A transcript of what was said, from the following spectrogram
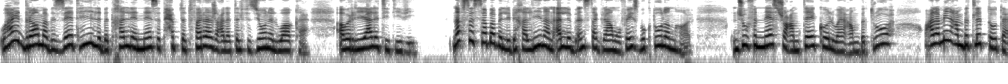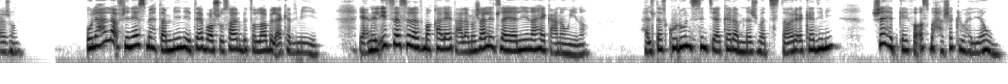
وهاي الدراما بالذات هي اللي بتخلي الناس تحب تتفرج على تلفزيون الواقع أو ال reality TV. نفس السبب اللي بخلينا نقلب إنستغرام وفيسبوك طول النهار. نشوف الناس شو عم تاكل وين عم بتروح وعلى مين عم بتلت وتعجن. ولهلأ في ناس مهتمين يتابعوا شو صار بطلاب الأكاديمية. يعني لقيت سلسلة مقالات على مجلة ليالينا هيك عناوينها هل تذكرون سنتيا كرم نجمة ستار أكاديمي؟ شاهد كيف أصبح شكلها اليوم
